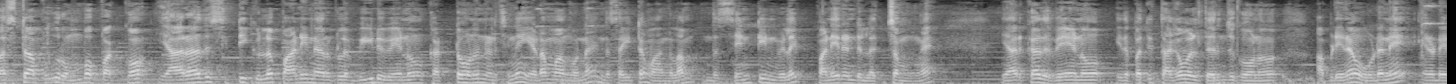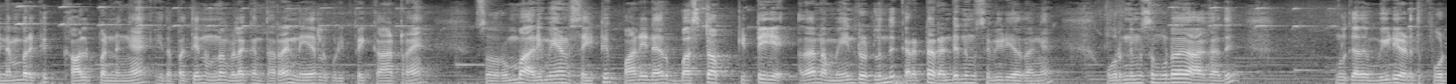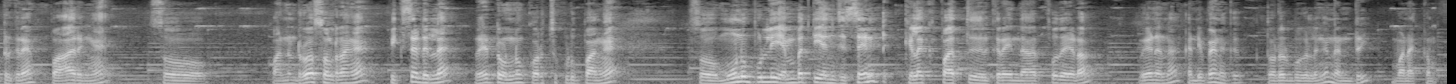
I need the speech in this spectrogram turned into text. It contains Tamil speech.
பஸ் ஸ்டாப்புக்கு ரொம்ப பக்கம். யாராவது சிட்டிக்குள்ளே பாண்டியனாருக்குள்ள வீடு வேணும் கட்டணும்னு நினச்சிங்கன்னா இடம் வாங்கணும்னா இந்த சைட்டை வாங்கலாம். இந்த சென்ட்டின் விலை பனிரெண்டு லட்சம்ங்க. யாருக்காவது வேணும் இதை பற்றி தகவல் தெரிஞ்சுக்கணும் அப்படின்னா உடனே என்னுடைய நம்பருக்கு கால் பண்ணுங்கள் இதை பற்றி இன்னும் விளக்கம் தரேன் நேரில் கூட்டிகிட்டு போய் காட்டுறேன். ஸோ ரொம்ப அருமையான சைட்டு பாண்டியநகர் பஸ் ஸ்டாப் கிட்டேயே. அதாவது நம்ம மெயின் ரோட்லேருந்து கரெக்டாக ரெண்டு நிமிஷம் வீடியோ தாங்க. ஒரு நிமிஷம் கூட ஆகாது. உங்களுக்கு அதை வீடியோ எடுத்து போட்டிருக்கிறேன். பாருங்கள் ஸோ பன்னெண்டு ரூபா சொல்கிறாங்க ஃபிக்ஸட் இல்லை. ரேட் ஒன்றும் குறைச்சி கொடுப்பாங்க. ஸோ மூணு புள்ளி எண்பத்தி அஞ்சு சென்ட் கிழக்கு பார்த்து இருக்கிற இந்த அற்புத இடம் வேணும்னா கண்டிப்பாக எனக்கு தொடர்பு கொள்ளுங்கள் நன்றி வணக்கம்.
